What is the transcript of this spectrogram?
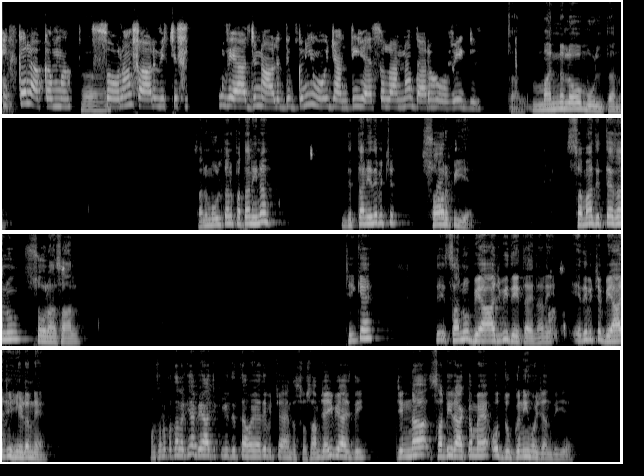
ਇੱਕ ਰਕਮ ਹਾਂ। 16 ਸਾਲ ਵਿੱਚ ਵਿਆਜ ਨਾਲ ਦੁੱਗਣੀ ਹੋ ਜਾਂਦੀ ਹੈ। ਸਾਲਾਨਾ ਦਰ ਹੋਵੇਗੀ। ਸਾਲ ਮੰਨ ਲਓ ਮੂਲਧਨ। ਸਾਨੂੰ ਮੂਲਧਨ ਪਤਾ ਨਹੀਂ ਨਾ। ਦਿੱਤਾ ਨਹੀਂ ਇਹਦੇ ਵਿੱਚ। 100 ਹਾਂਜੀ। ਰੁਪਏ ਸਮਾਂ ਦਿੱਤਾ ਹੈ ਸਾਨੂੰ 16 ਸਾਲ। ਠੀਕ ਹੈ। ਤੇ ਸਾਨੂੰ ਵਿਆਜ ਵੀ ਦੇਤਾ ਇਹਨਾਂ ਨੇ। ਇਹਦੇ ਵਿੱਚ ਵਿਆਜ ਹਿਡਨ ਹੈ। ਹੁਣ ਤੁਹਾਨੂੰ ਪਤਾ ਲੱਗਿਆ ਵਿਆਜ ਕੀ ਦਿੱਤਾ ਹੋਇਆ ਇਹਦੇ ਵਿੱਚ ਐਂ ਦੱਸੋ ਸਮਝ ਆਈ ਵਿਆਜ ਦੀ? ਜਿੰਨਾ ਸਾਡੀ ਰਕਮ ਹੈ ਉਹ ਦੁੱਗਣੀ ਹੋ ਜਾਂਦੀ ਹੈ।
